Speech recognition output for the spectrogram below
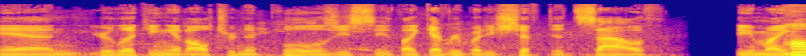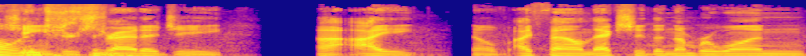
and you're looking at alternate pools. You see, like everybody shifted south, so you might Oh, change your strategy. Uh, I, you know, I found actually the number one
